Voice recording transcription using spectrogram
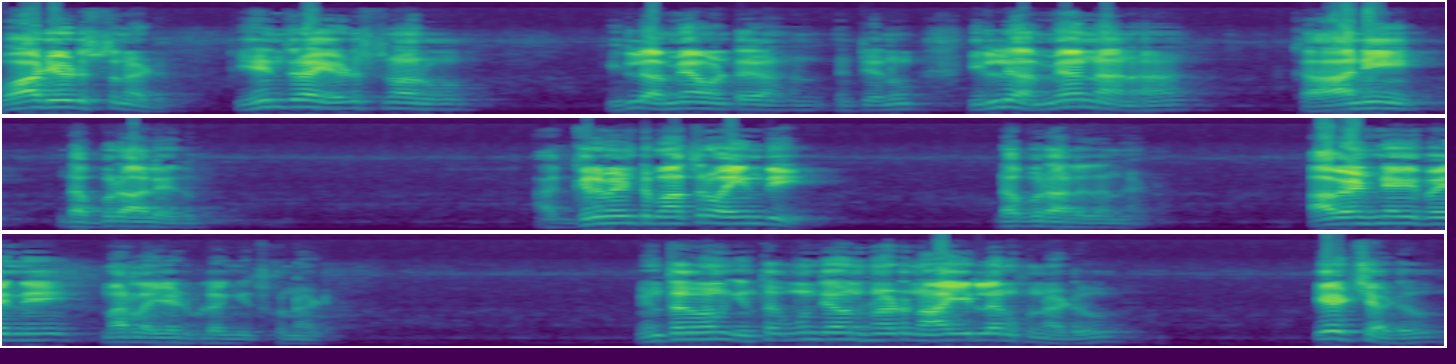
వాడు ఏడుస్తున్నాడు. ఏందిరా ఏడుస్తున్నారు? ఇల్లు అమ్మామంటే అంటేను ఇల్లు అమ్మాను నాన్న కానీ డబ్బు రాలేదు. అగ్రిమెంట్ మాత్రం అయింది డబ్బు రాలేదన్నాడు. ఆ వెంటనే అయిపోయింది మరలా ఏడుపు లొంగించుకున్నాడు. ఇంతకు ఇంతకుముందు ఏమనుకున్నాడు? నా ఇల్లు అనుకున్నాడు. ఏడ్చాడు.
